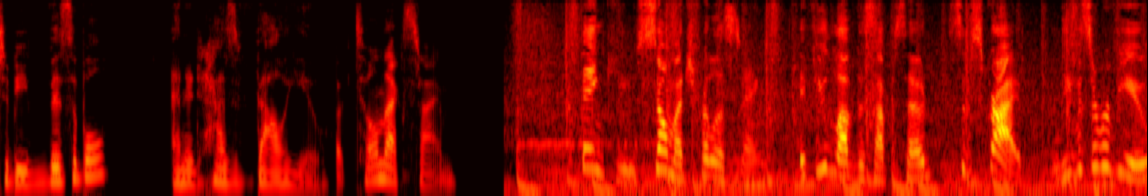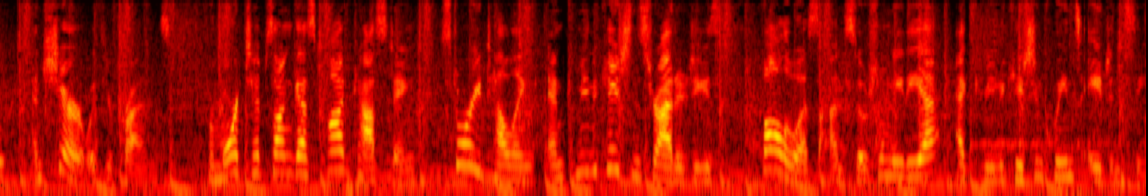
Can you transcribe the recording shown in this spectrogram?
to be visible and it has value. Till next time. Thank you so much for listening. If you love this episode, subscribe, leave us a review, and share it with your friends. For more tips on guest podcasting, storytelling, and communication strategies, follow us on social media at Communication Queens Agency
